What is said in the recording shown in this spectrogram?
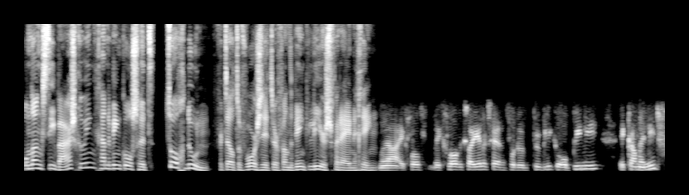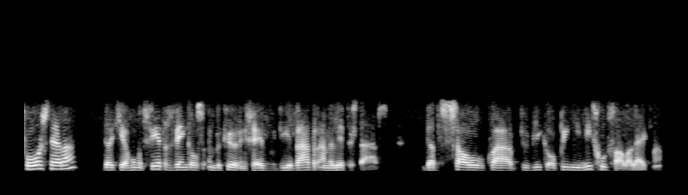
Ondanks die waarschuwing gaan de winkels het toch doen, vertelt de voorzitter van de winkeliersvereniging. Nou ik geloof, ik geloof, ik zou eerlijk zeggen, voor de publieke opinie. Ik kan me niet voorstellen dat je 140 winkels een bekeuring geeft die het water aan de lippen staat. Dat zou qua publieke opinie niet goed vallen, lijkt me.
